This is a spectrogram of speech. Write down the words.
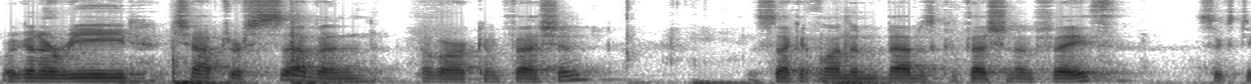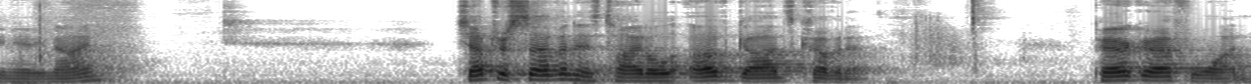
We're going to read chapter 7 of our confession, the Second London Baptist Confession of Faith, 1689. Chapter 7 is titled Of God's Covenant. Paragraph 1.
